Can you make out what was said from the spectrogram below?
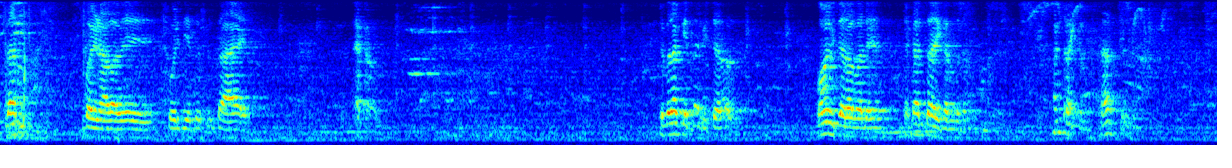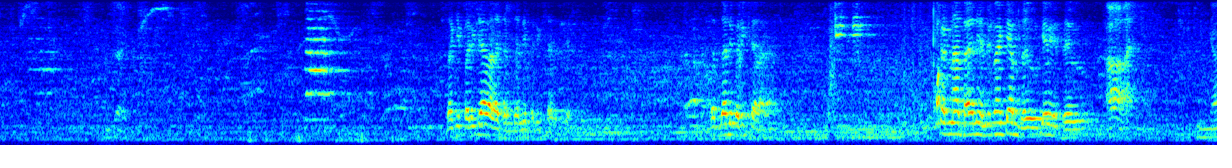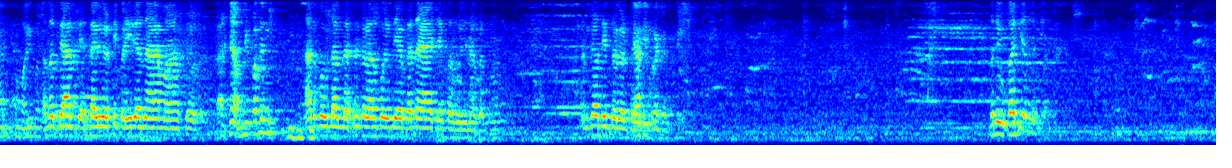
બરાબર પરિણામ આવે છોડી દે તો શું થાય? બધા કેટલા વિચાર આવે? કોણ વિચાર આવે દે ટ્રાય કરે બધા. બાકી પરીક્ષા વાળા શબ્દની પરીક્ષા. શબ્દની પરીક્ષા વાળા. ના થાય ને એમની પાસે કેમ થયું? કેવી રીતે થયું? અમે ત્યાં વર્ષથી પડી રહેનારા માણસો. આ તો કોઈ દર્શન કરવા કોઈ બે વખત આવ્યા છે પ્રભુજીના વખતમાં અને ક્યાંથી પ્રગટ ત્યાંથી પ્રગટ બધી ઉપાધિ જ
